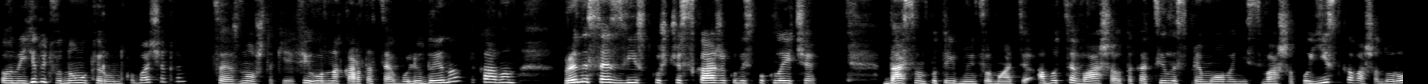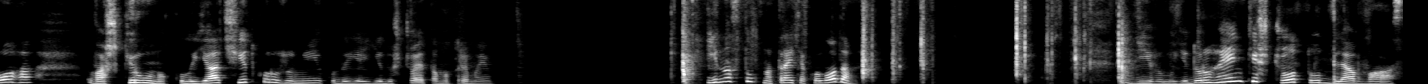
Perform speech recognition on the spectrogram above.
вони їдуть в одному керунку, бачите? Це знову ж таки фігурна карта, це або людина, яка вам принесе звістку, щось скаже, кудись покличе, дасть вам потрібну інформацію, або це ваша така цілеспрямованість, ваша поїздка, ваша дорога, ваш керунок, коли я чітко розумію, куди я їду, що я там отримаю. І наступна третя колода. Діви мої дорогенькі, що тут для вас?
